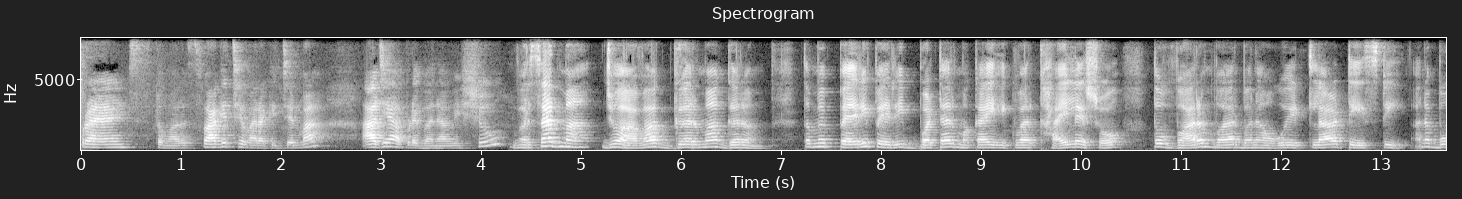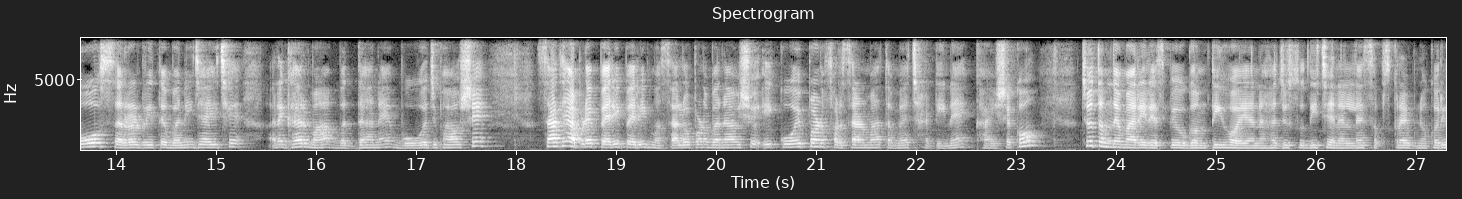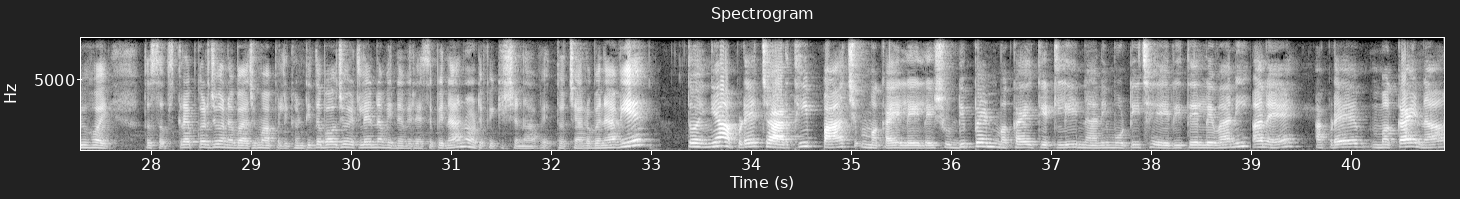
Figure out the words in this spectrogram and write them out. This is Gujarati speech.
ફ્રેન્ડ્સ તમારું સ્વાગત છે મારા કિચનમાં આજે આપણે બનાવીશું વરસાદમાં જો આવા ગરમા ગરમ તમે પેરી પેરી બટર મકાઈ એકવાર ખાઈ લેશો, તો વારંવાર બનાવો, એટલા ટેસ્ટી અને બહુ સરળ રીતે બની જાય છે અને ઘરમાં બધાને બહુ જ ભાવશે. સાથે આપણે પેરી પેરી મસાલો પણ બનાવીશું. એ કોઈ પણ ફરસાણમાં તમે છાંટીને ખાઈ શકો. જો તમને મારી રેસિપીઓ ગમતી હોય અને હજુ સુધી ચેનલને સબસ્ક્રાઈબ ન કર્યું હોય, તો સબસ્ક્રાઈબ કરજો અને બાજુમાં આપેલી ઘંટી દબાવજો એટલે નવી નવી રેસિપીના નોટિફિકેશન આવે. તો ચાલો બનાવીએ. તો અહીંયા આપણે ચારથી પાંચ મકાઈ લઈ લઈશું. ડિપેન્ડ મકાઈ કેટલી નાની મોટી છે એ રીતે લેવાની. અને આપણે મકાઈના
